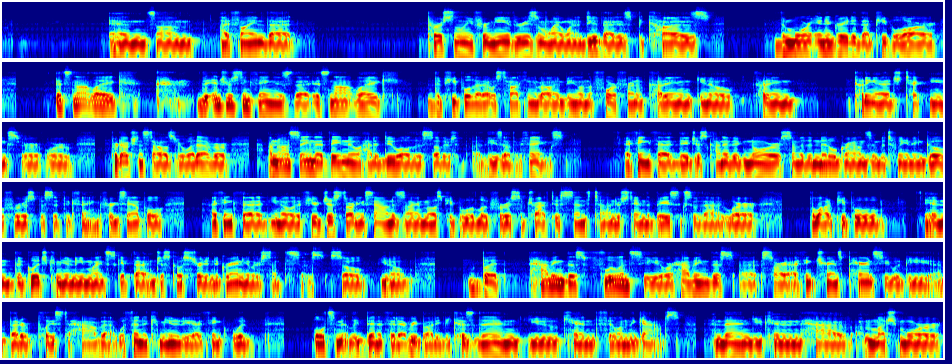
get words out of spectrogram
And um, I find that personally, for me, the reason why I want to do that is because the more integrated that people are, it's not like the interesting thing is that it's not like the people that I was talking about and being on the forefront of cutting, you know, cutting cutting edge techniques or, or production styles or whatever i'm not saying that they know how to do all this other these other things. I think that they just kind of ignore some of the middle grounds in between and go for a specific thing. For example i think that you know if you're just starting sound design most people would look for a subtractive synth to understand the basics of that where a lot of people in the glitch community might skip that and just go straight into granular synthesis. So you know but having this fluency or having this uh, sorry i think transparency would be a better place to have that within a community i think would ultimately benefit everybody because then you can fill in the gaps. And then you can have a much more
